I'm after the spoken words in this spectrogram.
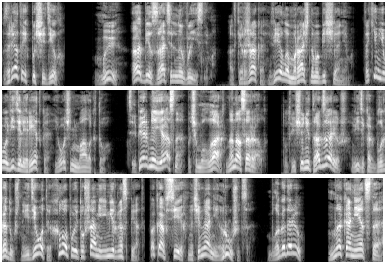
Зря ты их пощадил. Мы обязательно выясним. От Киржака веяло мрачным обещанием. Таким его видели редко и очень мало кто. Теперь мне ясно, почему Лар на нас орал. Тут еще не так заорешь, видя, как благодушные идиоты хлопают ушами и мирно спят, пока все их начинания рушатся. Благодарю. Наконец-то!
